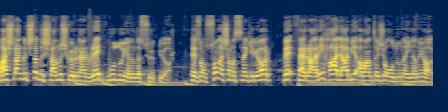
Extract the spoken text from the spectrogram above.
başlangıçta dışlanmış görünen Red Bull'u yanında sürüklüyor. Sezon son aşamasına giriyor ve Ferrari hala bir avantajı olduğuna inanıyor.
